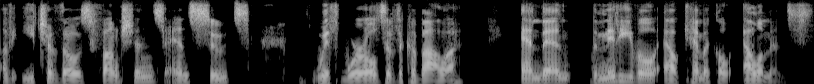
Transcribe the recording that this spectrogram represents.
of each of those functions and suits with worlds of the Kabbalah, and then the medieval alchemical elements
